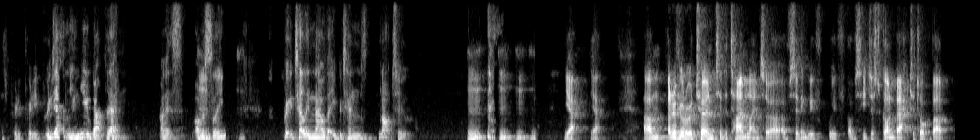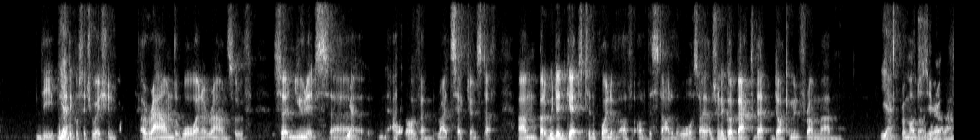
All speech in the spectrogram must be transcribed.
it's pretty, pretty, pretty. We definitely pretty, knew back then, and it's obviously mm. pretty telling now that he pretends not to. Mm, mm, mm, mm. yeah, yeah. Um, I don't know if you want to return to the timeline. So uh, obviously, I think we've we've obviously just gone back to talk about the political yeah. situation around the war and around sort of certain units, uh, yeah. Azov and right sector and stuff. Um, but we did get to the point of, of, of, the start of the war. So I, I was going to go back to that document from um, yeah, from Al Jazeera,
